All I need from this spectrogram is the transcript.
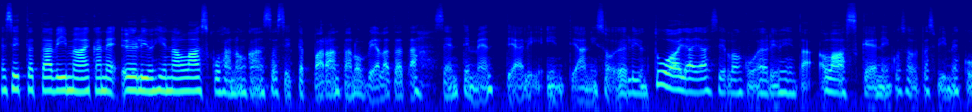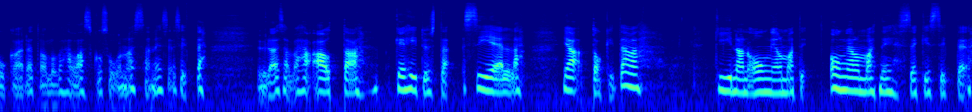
Ja sitten tämä viimeaikainen öljyhinnan laskuhan on kanssa sitten parantanut vielä tätä sentimenttiä, eli Intian iso öljyn tuoja, ja silloin kun öljyhinta laskee, niin kuin se on tässä viime kuukaudet ollut vähän laskusuunnassa, niin se sitten yleensä vähän auttaa kehitystä siellä. Ja toki tämä Kiinan ongelmat, ongelmat, niin sekin sitten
